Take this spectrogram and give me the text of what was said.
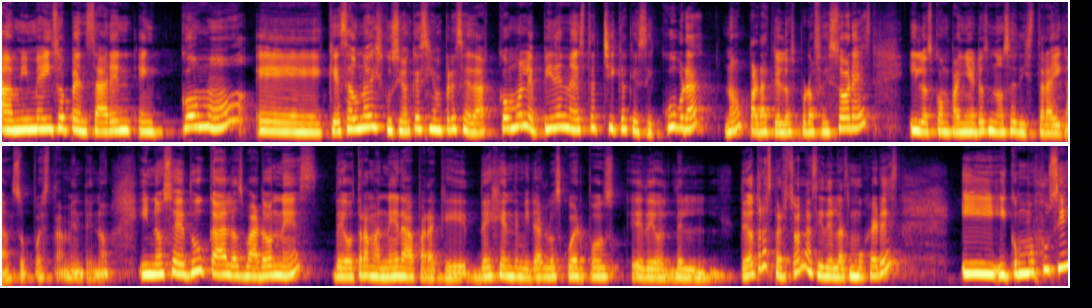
a mí me hizo pensar en, en cómo, eh, que es una discusión que siempre se da, cómo le piden a esta chica que se cubra, ¿no? Para que los profesores y los compañeros no se distraigan, supuestamente, ¿no? Y no se educa a los varones de otra manera para que dejen de mirar los cuerpos eh, de, otras personas y de las mujeres. Y, como, sí,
